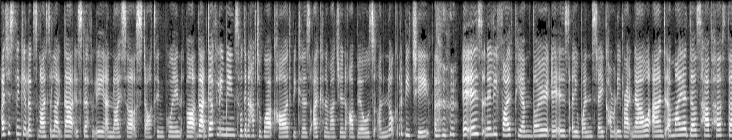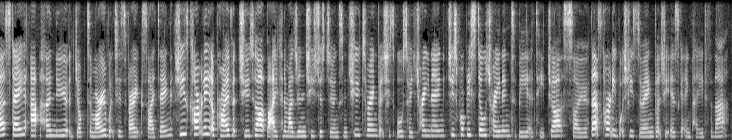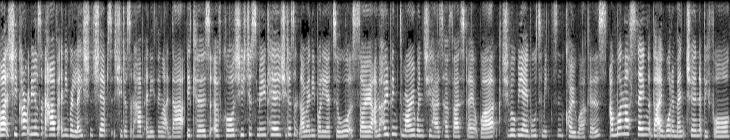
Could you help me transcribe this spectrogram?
I just think it looks nicer like that. It's definitely a nicer starting point but that definitely means we're going to have to work hard because I can imagine our bills are not going to be cheap. it is nearly 5pm though. It is a Wednesday currently right now and Amaya does have her first day at her new job tomorrow which is very exciting. She's currently a private tutor but I can imagine she's just doing some tutoring but she's also training. She's probably still training to be a teacher so that's currently what she's doing but she is getting paid for that. But she currently doesn't have any relationships. She doesn't have anything like that because of course she's just moved here. She doesn't know anybody at all so I'm hoping tomorrow when she has her first day at work she will be able to meet some co-workers. And one last thing that I want to mention before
